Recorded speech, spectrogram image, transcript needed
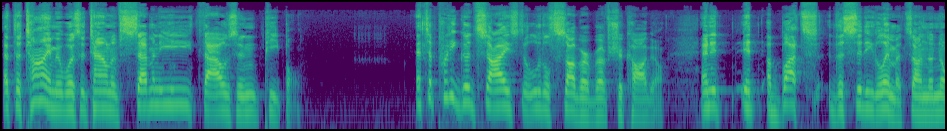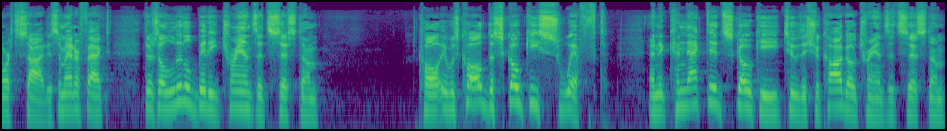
at the time, it was a town of 70,000 people. It's a pretty good sized little suburb of Chicago. And it, it abuts the city limits on the north side. As a matter of fact, there's a little bitty transit system called it was called the Skokie Swift, and it connected Skokie to the Chicago transit system,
